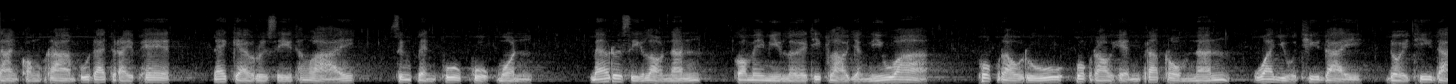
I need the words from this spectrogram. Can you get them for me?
จารย์ของพราหมณ์ผู้ได้ไตรเพศ ได้แก่ฤาษีทั้งหลาย ซึ่งเป็นผู้ผูกมน แม้ฤาษีเหล่านั้นก็ไม่มีเลยที่กล่าวอย่างนี้ว่า พวกเรารู้พวกเราเห็นพระพรหมนั้นว่าอยู่ที่ใด โดยที่ใด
